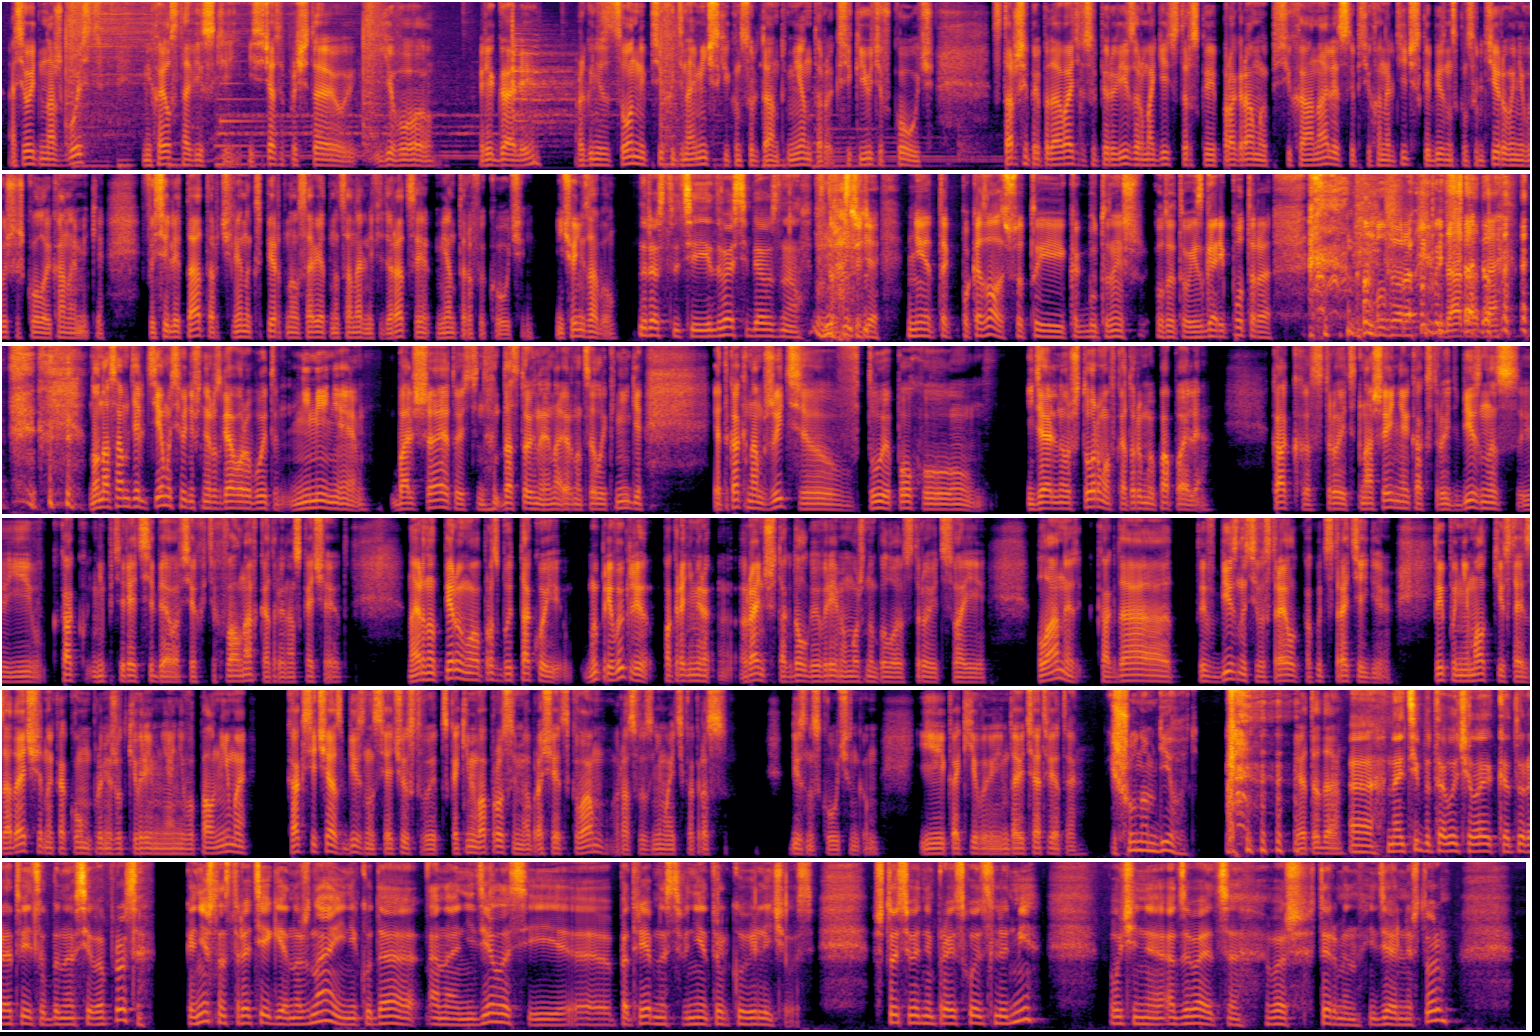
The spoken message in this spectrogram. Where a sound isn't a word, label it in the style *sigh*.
А сегодня наш гость Михаил Ставицкий. И сейчас я прочитаю его регалии. Организационный психодинамический консультант, ментор, экзекьютив коуч – старший преподаватель, супервизор магистрской программы психоанализ и психоаналитическое бизнес-консультирование Высшей школы экономики, фасилитатор, член экспертного совета Национальной Федерации менторов и коучей. Ничего не забыл? Здравствуйте, едва себя узнал. *laughs* Здравствуйте. Мне так показалось, что ты как будто, знаешь, вот этого из Гарри Поттера *laughs* Дамблдора Да-да-да. Но на самом деле тема сегодняшнего разговора будет не менее большая, то есть достойная, наверное, целой книги. Это как нам жить э, в ту эпоху идеального шторма, в который мы попали. Как строить отношения, как строить бизнес и как не потерять себя во всех этих волнах, которые нас качают. Наверное, первый мой вопрос будет такой. Мы привыкли, по крайней мере, раньше так долгое время можно было строить свои планы, когда ты в бизнесе выстраивал какую-то стратегию. Ты понимал, какие стоят задачи, на каком промежутке времени они выполнимы. Как сейчас бизнес себя чувствует? С какими вопросами обращается к вам, раз вы занимаетесь как раз бизнес-коучингом? И какие вы им даете ответы? И что нам делать? Это да. *laughs* А, найти бы того человека, который ответил бы на все вопросы. Конечно, стратегия нужна, и никуда она не делась, и э, потребность в ней только увеличилась. Что сегодня происходит с людьми? Очень отзывается ваш термин «идеальный шторм»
